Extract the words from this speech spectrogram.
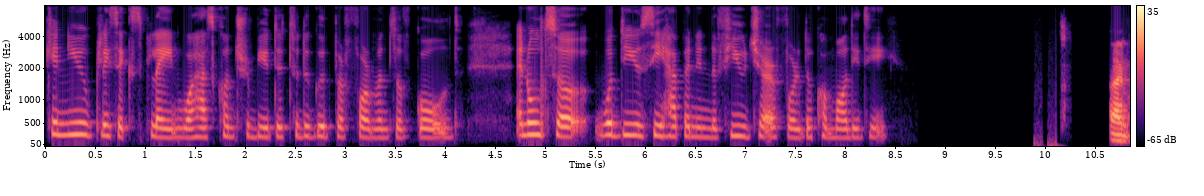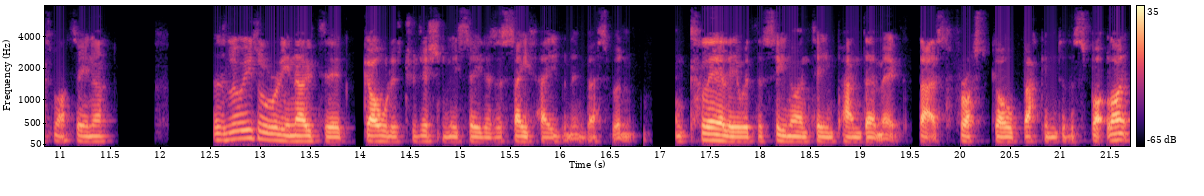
can you please explain what has contributed to the good performance of gold? And also, what do you see happen in the future for the commodity? Thanks, Martina. As Louise already noted, gold is traditionally seen as a safe haven investment, and clearly with the C19 pandemic, that has thrust gold back into the spotlight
